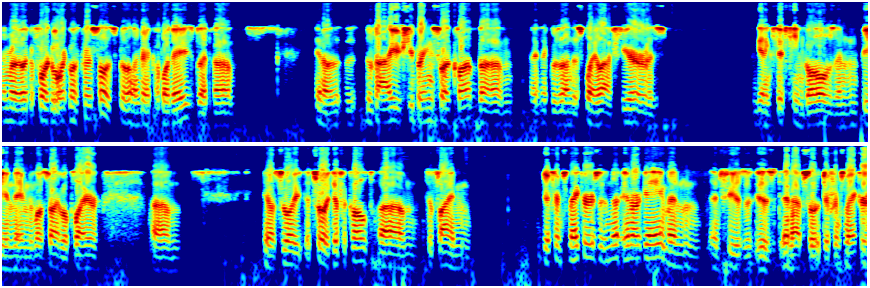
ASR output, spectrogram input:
I'm really looking forward to working with Crystal. It's only been a couple of days, but um, you know the, the value she brings to our club, um, I think, was on display last year as getting 15 goals and being named the most valuable player. Um, you know, it's really it's really difficult um, to find difference makers in, in our game, and, and she is, is an absolute difference maker.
